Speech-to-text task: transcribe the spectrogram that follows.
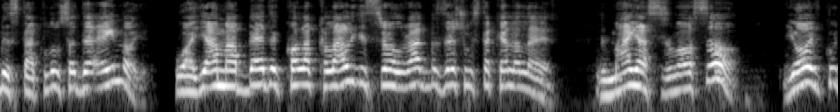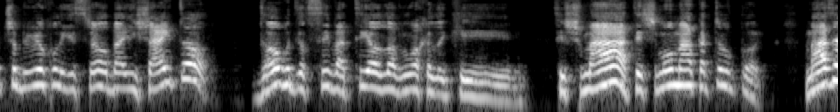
בהסתכלוסו דאינוי, הוא היה מאבד את כל הכלל ישראל רק בזה שהוא הסתכל עליהם. ומה יסבוסו? יואב קודשו בריחו לישראל באישייטו, דור ותהיה לו רוח אליקים. תשמע, תשמעו מה כתוב פה. מה זה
